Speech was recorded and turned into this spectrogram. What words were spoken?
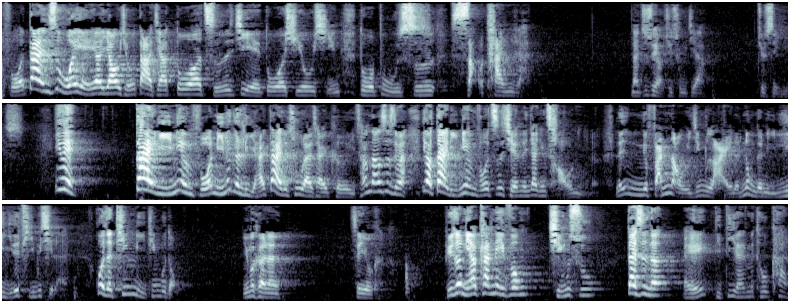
佛，但是我也要要求大家多持戒、多修行、多布施、少贪婪。那就最好去出家，就是这意思。因为代理念佛，你那个理还带得出来才可以。常常是什么样？要代理念佛之前，人家已经吵你了，人你的烦恼已经来了，弄得你理都提不起来，或者听理听不懂，有没有可能？这有可能。比如说你要看那封情书，但是呢，哎，弟弟来那边偷看，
